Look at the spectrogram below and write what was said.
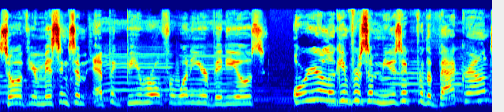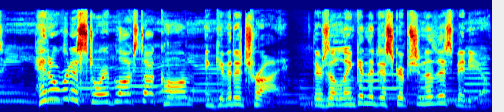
So if you're missing some epic B-roll for one of your videos, or you're looking for some music for the background, head over to storyblocks.com and give it a try. There's a link in the description of this video.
